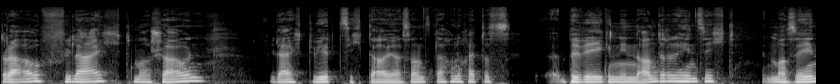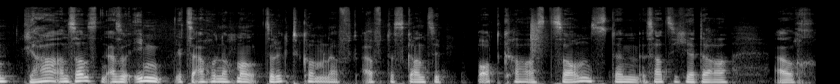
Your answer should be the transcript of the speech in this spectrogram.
drauf, vielleicht, mal schauen. Vielleicht wird sich da ja sonst auch noch etwas äh, bewegen in anderer Hinsicht. Mal sehen. Ja, ansonsten, also eben jetzt auch nochmal zurückzukommen auf, auf das ganze Podcast sonst. Ähm, es hat sich ja da auch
